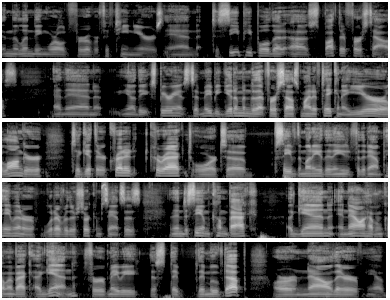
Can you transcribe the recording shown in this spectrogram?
in the lending world for over 15 years, and to see people that uh, bought their first house, and then you know the experience to maybe get them into that first house might have taken a year or longer to get their credit correct or to save the money that they needed for the down payment or whatever their circumstances, and then to see them come back again, and now I have them coming back again for maybe this they they moved up, or now they're you know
